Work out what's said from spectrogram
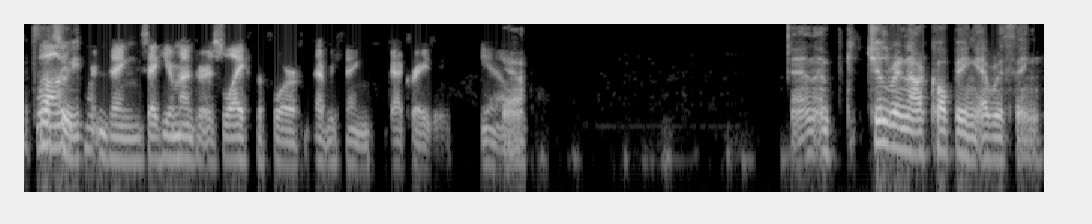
It's well, the important thing is that he remember his life before everything got crazy. You know. Yeah. And, and children are copying everything.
